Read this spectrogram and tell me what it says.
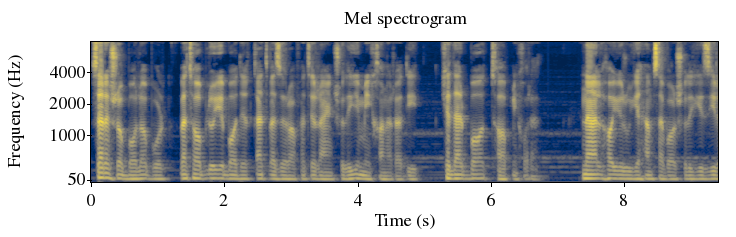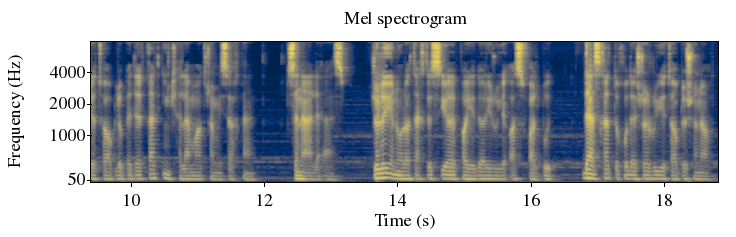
سرش را بالا برد و تابلوی با دقت و ظرافت رنگ شده میخانه را دید که در باد تاب می‌خورد. نعل های روی هم سوار شده زیر تابلو به دقت این کلمات را می ساختند. نعل اسب. جلوی نورا تخت سیاه پایداری روی آسفالت بود. دستخط خودش را روی تابلو شناخت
